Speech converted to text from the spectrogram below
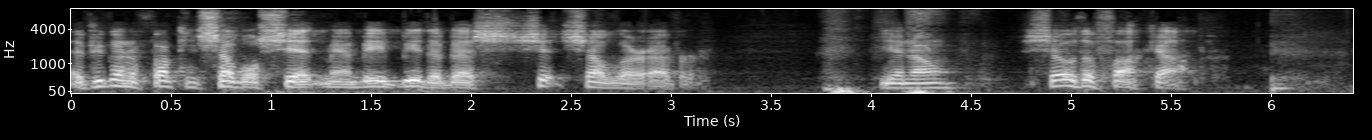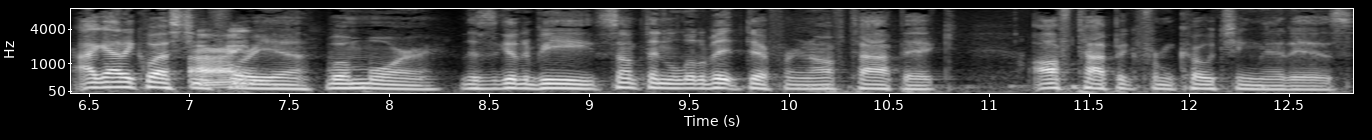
If you're gonna fucking shovel shit, man, be be the best shit shoveler ever. You know, show the fuck up. I got a question All for right. you. One more. This is going to be something a little bit different, off topic, off topic from coaching. That is.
